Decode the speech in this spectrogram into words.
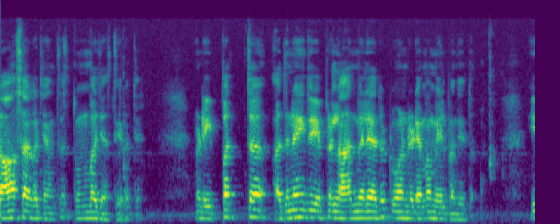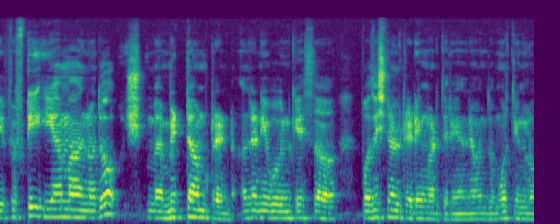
ಲಾಸ್ ಆಗೋ ಚಾನ್ಸಸ್ ತುಂಬ ಜಾಸ್ತಿ ಇರುತ್ತೆ. ನೋಡಿ, ಇಪ್ಪತ್ತು ಹದಿನೈದು ಏಪ್ರಿಲ್ ಆದಮೇಲೆ ಅದು ಟೂ ಹಂಡ್ರೆಡ್ ಎಂ ಮೇಲೆ ಬಂದಿತ್ತು. ಈ ಫಿಫ್ಟಿ ಇ ಎಂ ಅನ್ನೋದು ಮಿಡ್ ಟರ್ಮ್ ಟ್ರೆಂಡ್ ಅಂದರೆ ನೀವು ಇನ್ ಕೇಸ್ ಪೊಸಿಷನಲ್ ಟ್ರೇಡಿಂಗ್ ಮಾಡ್ತೀರಿ, ಅಂದರೆ ಒಂದು ಮೂರು ತಿಂಗಳು,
